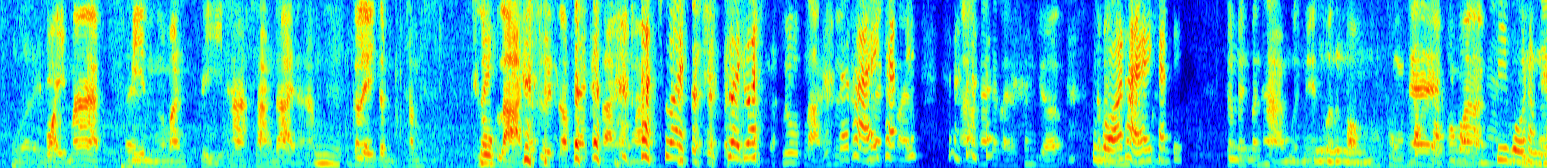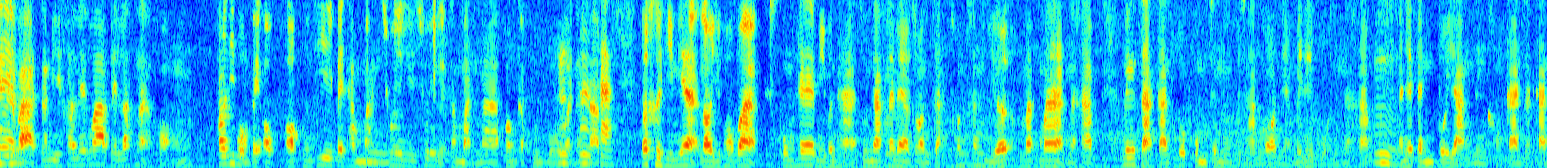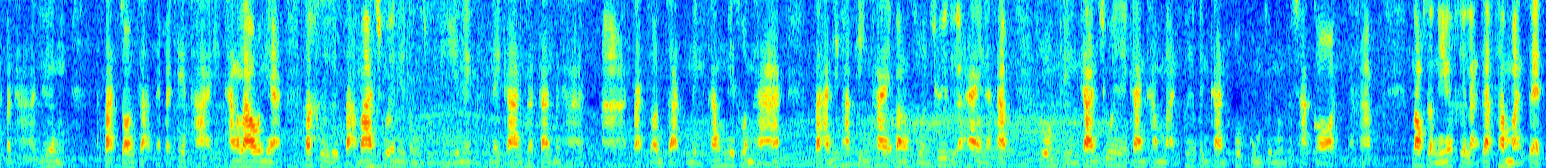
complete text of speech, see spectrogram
บ่อยมากปีหนึ่งประมาณ4ี่ห้าครั้งได้นะครับอืมก็เลยจะทำช่วยลูกหลานก็คือจะแพร่กระจายออกมาช่วยช่วยด้วย ลูกหลานก็คือแล้วถ่ายให้แคทดิอ่าแพร่กระจายค่อนข้างเยอะคุณบอกว่าถ่ายให้แคทดิ จะเป็นปัญหาเหมือนในส่วนของกรุงเทพเพราะว่าพี่โบกรุทำงเทงานพอะจะมีเขาเรียกว่าเป็นลักษณะของเท่าที่ผมไปออกออกพื้นที่ไปทำหมันอืมช่วยช่วยเหลือทำหมันมาพร้อมกับคุณโบอืมนะครับค่ะก็คือทีเนี้ยเราจะพบว่ากรุงเทพมีปัญหาสุนัขและแมวจรจัดค่อนข้างเยอะมากๆนะครับ เนื่องจากการควบคุมจำนวนประชากรเนี่ยไม่ได้ผลนะครับอืมอันนี้เป็นตัวอย่างหนึ่งของการจัดการปัญหาเรื่อง สัตว์จรจัดในประเทศไทย ทางเราเนี่ยก็คือสามารถช่วยในตรงจุดนี้ในในการจัดการปัญหาอ่าสัตว์จรจัดหนึ่งทั้งในส่วนหาสถานที่พักพิงให้บางส่วนช่วยเหลือให้นะครับ รวมถึงการช่วยในการทำหมันเพื่อเป็นการควบคุมจำนวนประชากรนะครับ นอกจากนี้ก็คือหลังจากทำหมันเสร็จ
